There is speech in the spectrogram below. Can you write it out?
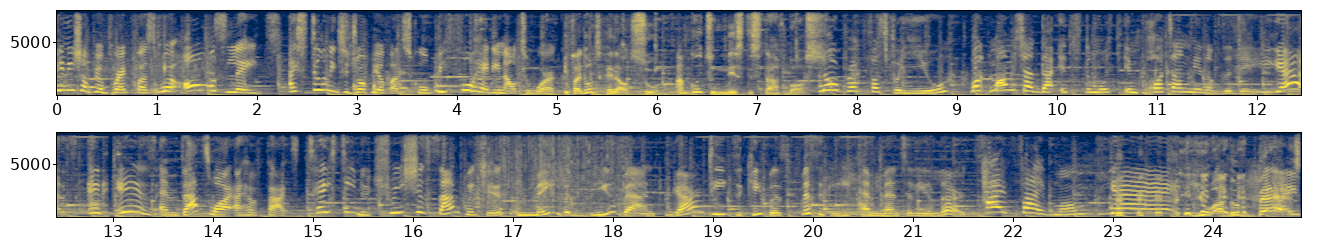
finish up your breakfast. We're almost late. I still need to drop you off at school before heading out to work. If I don't head out soon, I'm going to miss the staff bus. No breakfast for you? But mom said that it's the most important meal of the day. Yes, it is. And that's why I have packed tasty, nutritious sandwiches made with Blue Band, guaranteed to keep us physically and mentally alert. High five, mom. Yay! you are the best. I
